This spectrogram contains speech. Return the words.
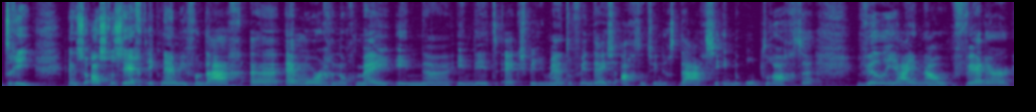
3. En zoals gezegd, ik neem je vandaag uh, en morgen nog mee in, uh, in dit experiment of in deze 28-daagse in de opdrachten. Wil jij nou verder?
